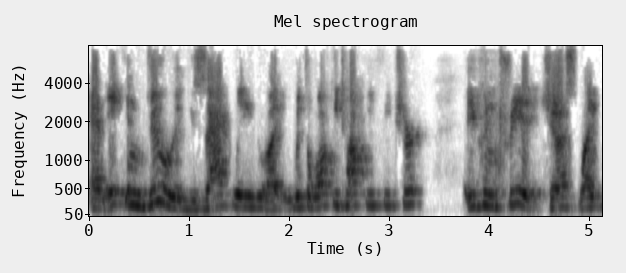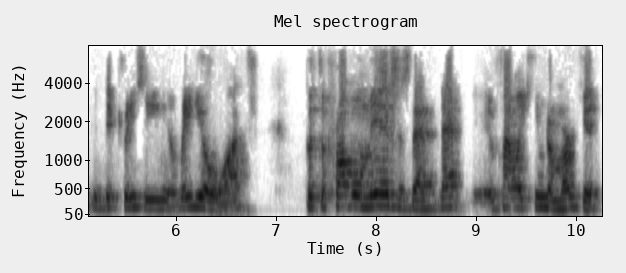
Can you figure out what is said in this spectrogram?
and it can do exactly like with the walkie-talkie feature. You can treat it just like the Dick Tracy radio watch. But the problem is, is that that finally came to market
